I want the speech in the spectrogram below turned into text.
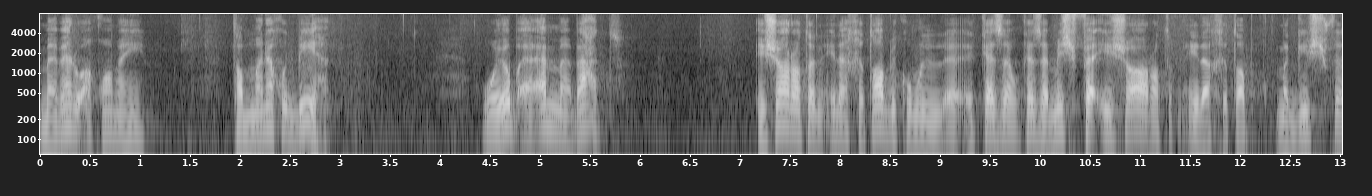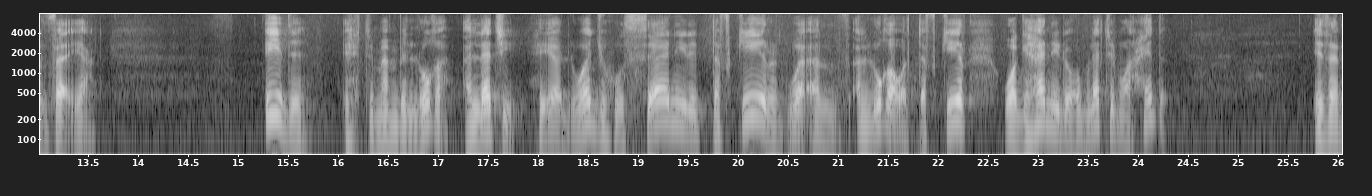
ما باله أقوام إيه؟ طب ما ناخد بيها. ويبقى أما بعد إشارة إلى خطابكم كذا وكذا مش فإشارة إلى خطابكم. ما تجيش في الفاء يعني. إيه ده؟ اهتمام باللغة التي هي الوجه الثاني للتفكير اللغة والتفكير وجهان لعملة واحدة. إذا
